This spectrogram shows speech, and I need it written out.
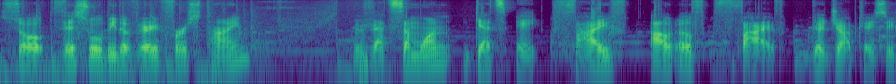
So this will be the very first time that someone gets a 5 out of 5. Good job, Cassey.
